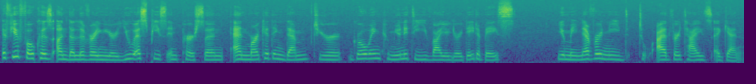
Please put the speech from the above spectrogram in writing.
If you focus on delivering your USPs in person and marketing them to your growing community via your database, you may never need to advertise again.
